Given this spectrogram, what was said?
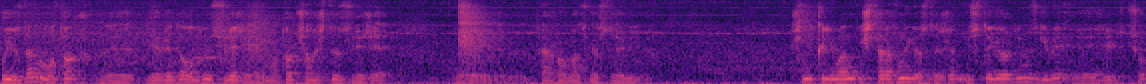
Bu yüzden motor e, devrede olduğu sürece, yani motor çalıştığı sürece e, performans gösterebiliyor. Şimdi klimanın iç tarafını göstereceğim. Üstte gördüğünüz gibi çok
